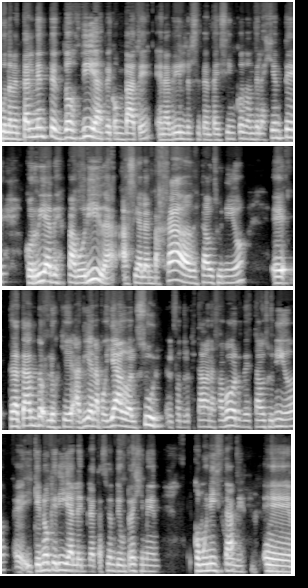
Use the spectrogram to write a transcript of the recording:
fundamentalmente dos días de combate en abril del 75, donde la gente corría despavorida hacia la embajada de Estados Unidos, eh, tratando los que habían apoyado al sur, en el fondo los que estaban a favor de Estados Unidos eh, y que no querían la implantación de un régimen comunista, eh,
